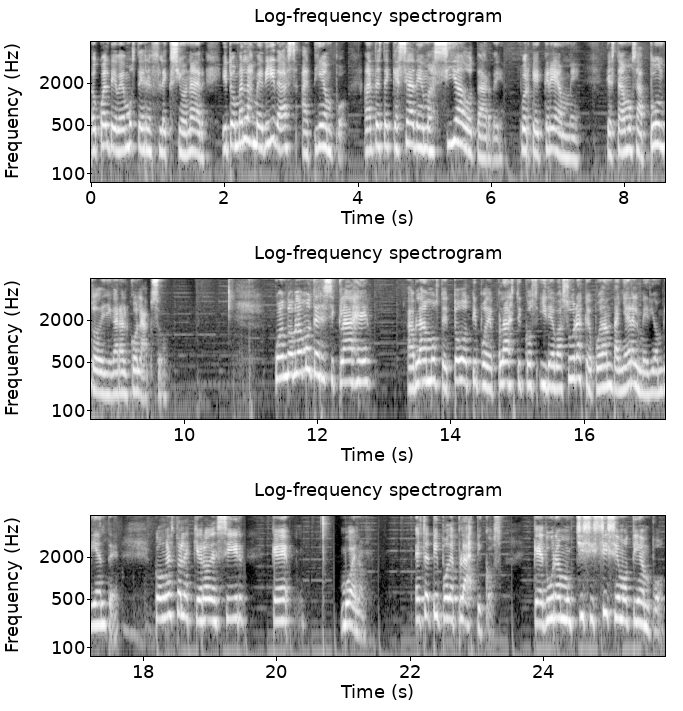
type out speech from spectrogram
Lo cual debemos de reflexionar y tomar las medidas a tiempo, antes de que sea demasiado tarde, porque créanme que estamos a punto de llegar al colapso. Cuando hablamos de reciclaje, hablamos de todo tipo de plásticos y de basuras que puedan dañar el medio ambiente. Con esto les quiero decir que, bueno, este tipo de plásticos que duran muchísimo tiempo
